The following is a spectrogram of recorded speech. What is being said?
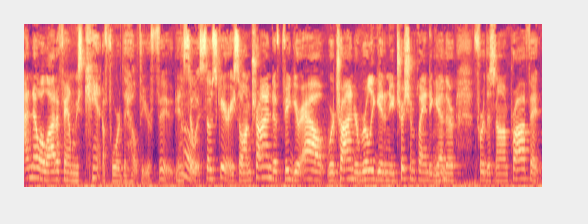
I know a lot of families can't afford the healthier food, and so it's so scary. So I'm trying to figure out. We're trying to really get a nutrition plan together Mm-hmm. for this nonprofit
